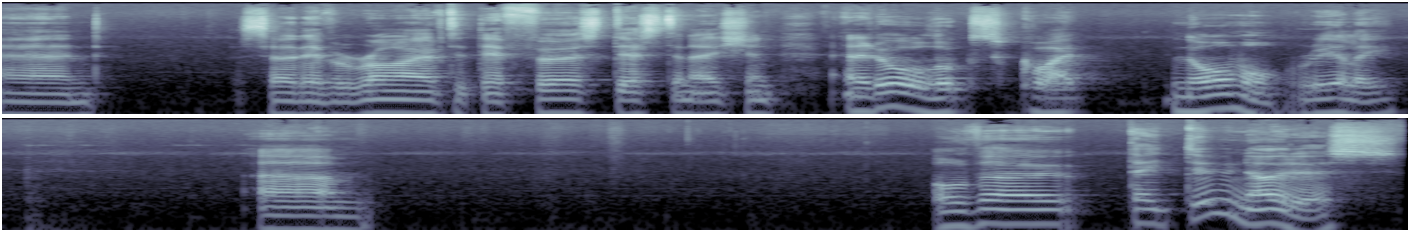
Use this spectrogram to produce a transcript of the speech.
And so they've arrived at their first destination, and it all looks quite normal, really. Um, although they do notice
